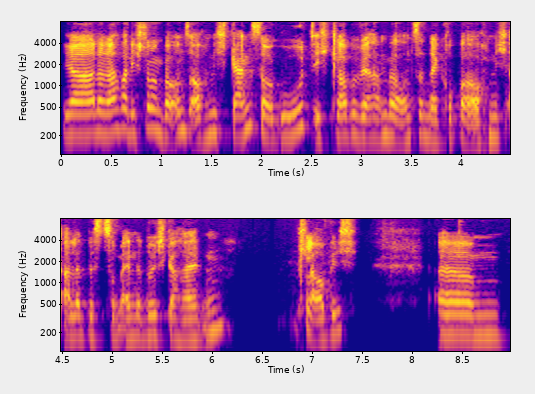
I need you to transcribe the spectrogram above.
Ja, danach war die Stimmung bei uns auch nicht ganz so gut. Ich glaube, wir haben bei uns in der Gruppe auch nicht alle bis zum Ende durchgehalten. Glaube ich. Ähm,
